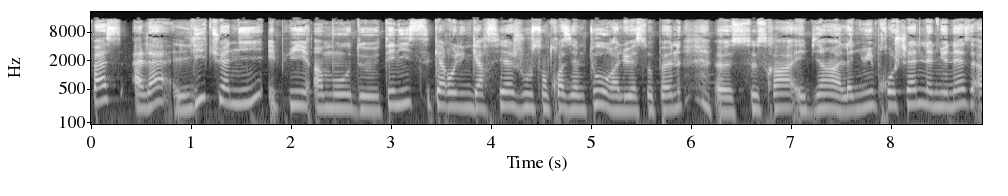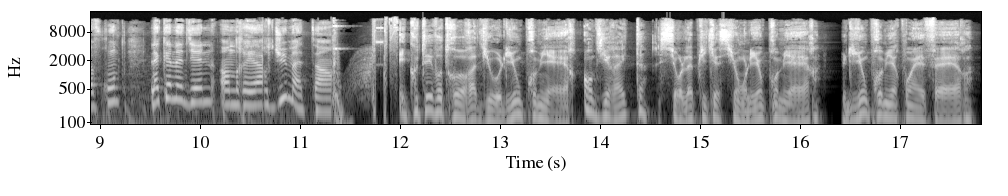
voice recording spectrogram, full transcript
face à la Lituanie. Et puis un mot de tennis. Caroline Garcia joue son troisième tour à l'US Open. Euh, ce sera eh bien la nuit prochaine. La Lyonnaise affronte la Canadienne Andrea du matin. Écoutez votre radio Lyon Première en direct sur l'application Lyon Première, lyonpremière.fr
